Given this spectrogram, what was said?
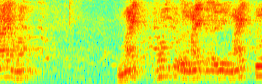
নাই অহা মাইকখনটো মাইক হেৰি, মাইকটো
